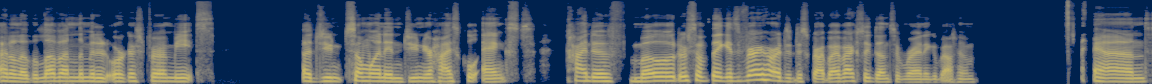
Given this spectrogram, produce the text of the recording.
I don't know the Love Unlimited Orchestra meets a jun- someone in junior high school angst kind of mode or something. It's very hard to describe. I've actually done some writing about him. And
